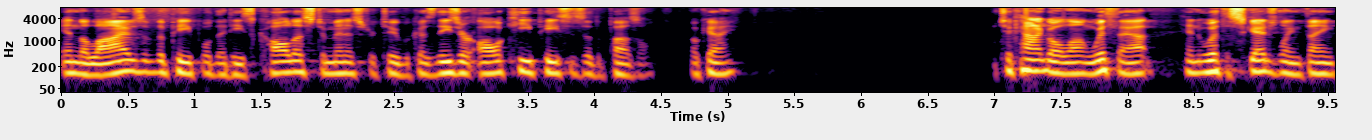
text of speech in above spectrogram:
in the lives of the people that he's called us to minister to because these are all key pieces of the puzzle, okay? To kind of go along with that and with the scheduling thing,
